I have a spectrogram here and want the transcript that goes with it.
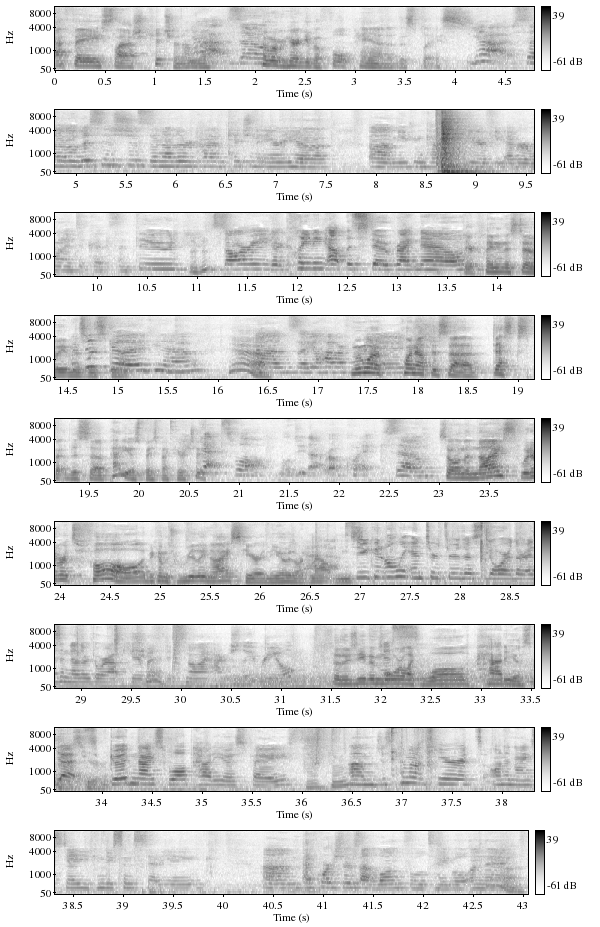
cafe slash kitchen. I'm Yeah, gonna so- come over here and give a full pan of this place. Yeah, so this is just another kind of kitchen area. Um, you can come here if you ever wanted to cook some food. Mhm. Sorry, they're cleaning out the stove right now, They're cleaning the stove even which as we is good, you know. Yeah. Um, so you'll have a. we want to point out this uh, desk, this uh, patio space back here too. Yes, well, we'll do that real quick. So. So on the nice, whenever it's fall, it becomes really nice here in the Ozark yeah. Mountains. So you can only enter through this door. There is another door out here, Sure. but it's not actually real. So there's even more like walled patio space Yes, here. good, nice wall patio space. Mhm. Um, just come out here. It's on a nice day. You can do some studying. Um, of course, there's that long full table, and then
